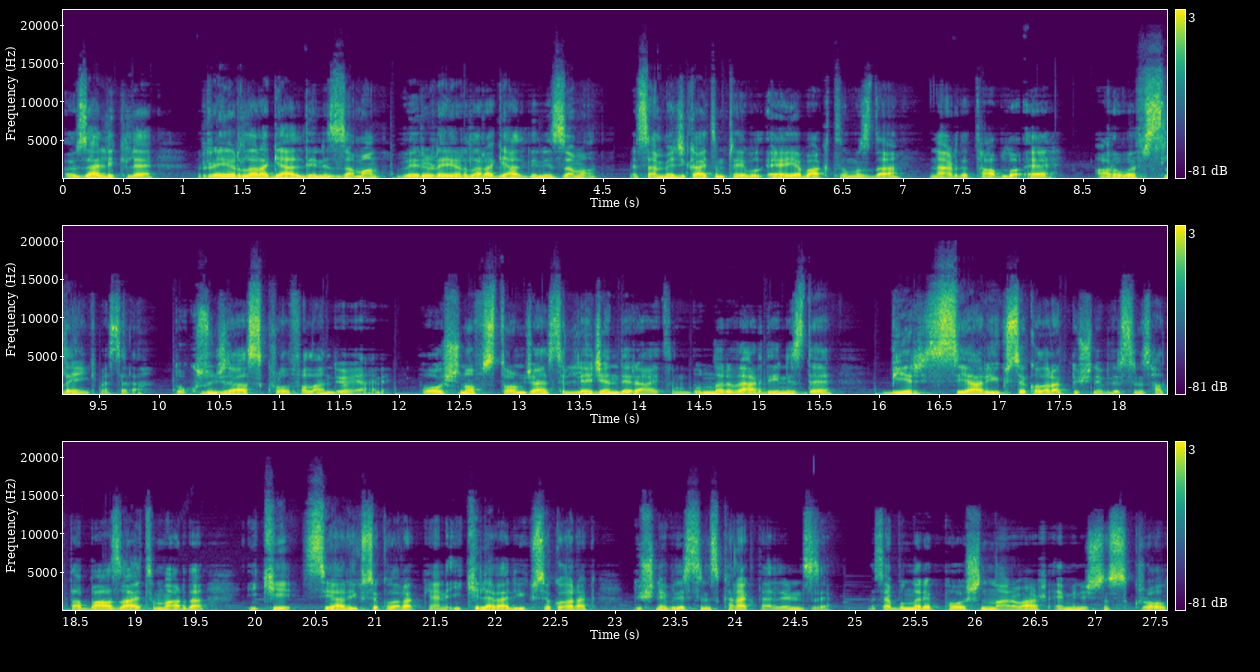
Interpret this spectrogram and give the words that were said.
Özellikle rare'lara geldiğiniz zaman, very rare'lara geldiğiniz zaman Mesela Magic Item Table E'ye baktığımızda nerede? Tablo E. Arrow of Slaying mesela. 9. level scroll falan diyor yani. Potion of Storm Giants Legendary item. Bunları verdiğinizde bir CR yüksek olarak düşünebilirsiniz. Hatta bazı itemlarda iki CR yüksek olarak yani iki level yüksek olarak düşünebilirsiniz karakterlerinizi. Mesela bunlar hep potionlar var. Ammunition Scroll.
